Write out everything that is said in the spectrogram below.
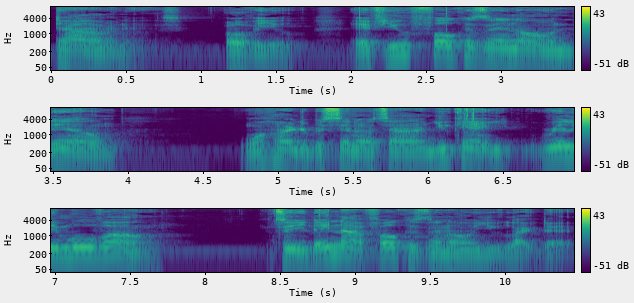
dominance over you. If you focusing on them 100% of the time, you can't really move on. See, they not focusing on you like that.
